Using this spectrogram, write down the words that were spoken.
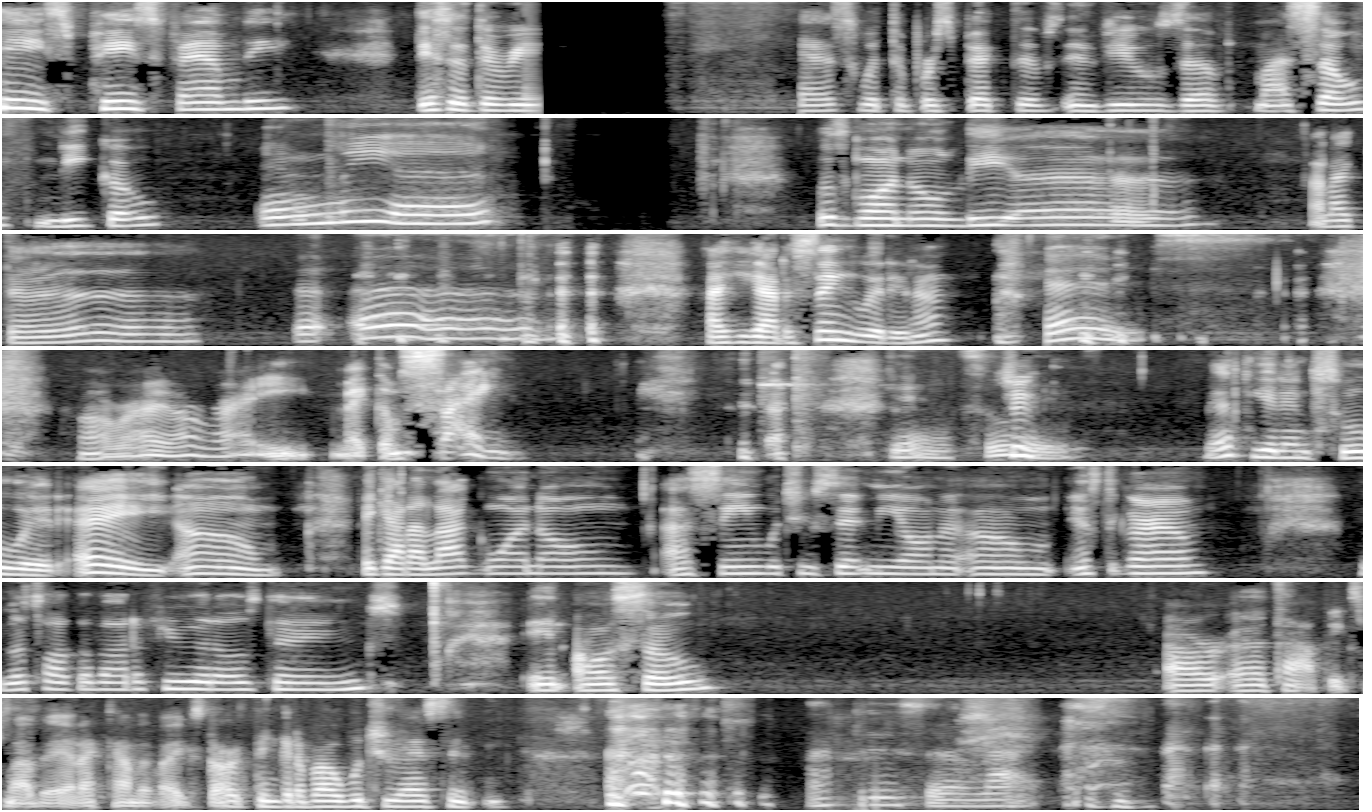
Peace, peace, family. This is the re- with the perspectives and views of myself, Nico, and Leah. What's going on, Leah? I like the. The uh. like you got to sing with it, huh? Yes. all right, all right. Make them sing. Get into it. Let's get into it. Hey, um, they got a lot going on. I seen what you sent me on um Instagram. We'll talk about a few of those things, and also our uh, topics. My bad. I kind of like start thinking about what you had sent me. I do say a lot.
